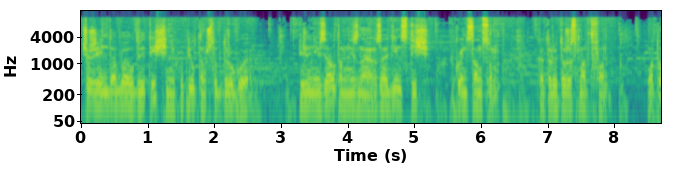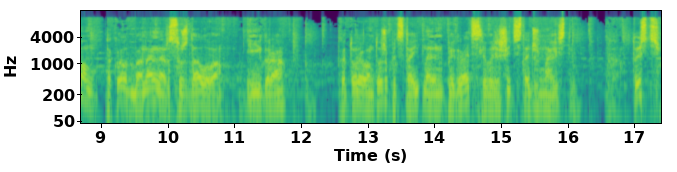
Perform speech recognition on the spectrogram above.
что же я не добавил 2000, не купил там что-то другое. Или не взял там, не знаю, за 11 тысяч какой-нибудь Samsung который тоже смартфон. Вот вам такое вот банальное рассуждалово и игра, которая вам тоже предстоит, наверное, поиграть, если вы решите стать журналистом. То есть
